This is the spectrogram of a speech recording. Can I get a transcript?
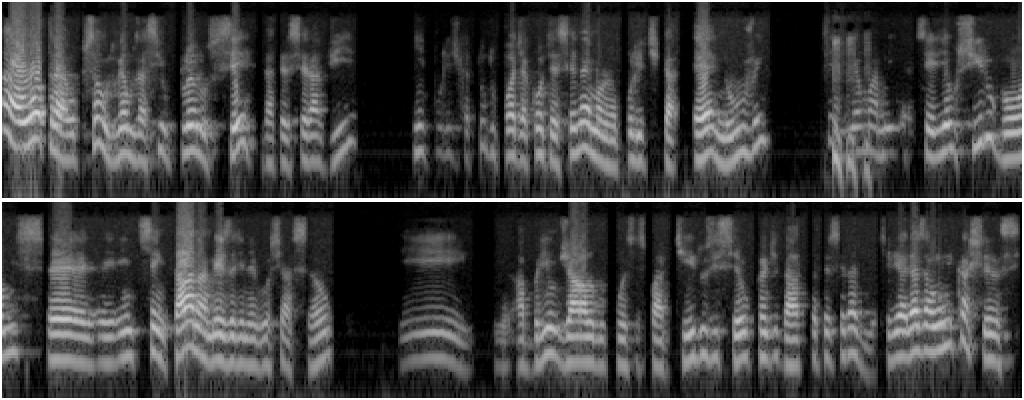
A outra opção, digamos assim, o plano C da terceira via, em política tudo pode acontecer, né, mano? Política é nuvem. Seria, uma, seria o Ciro Gomes é, é sentar na mesa de negociação e abrir um diálogo com esses partidos e ser o candidato da terceira via. Seria, aliás, a única chance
